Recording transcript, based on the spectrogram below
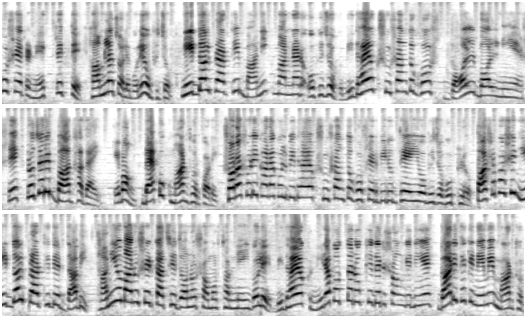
ঘোষের নেতৃত্বে হামলা চলে বলে অভিযোগ। নির্দল প্রার্থী মানিক মান্নার অভিযোগ, বিধায়ক সুশান্ত ঘোষ দল বল নিয়ে এসে প্রচারে বাধা দেয় এবং ব্যাপক মারধর করে। সরাসরি খানাকুল বিধায়ক সুশান্ত ঘোষের বিরুদ্ধে এই অভিযোগ উঠল। পাশাপাশি নির্দল প্রার্থীদের দাবি, স্থানীয় মানুষের কাছে জনসমর্থন নেই বলে বিধায়ক নিরাপত্তা রক্ষীদের সঙ্গে নিয়ে গাড়ি থেকে নেমে মারধর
